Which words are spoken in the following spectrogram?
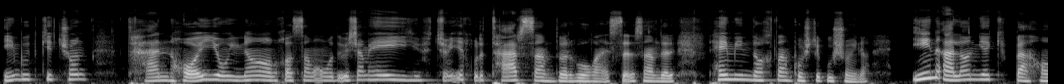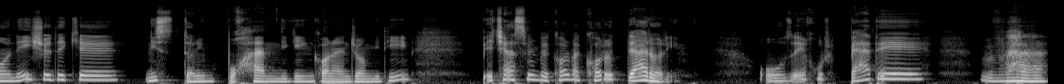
این بود که چون تنهایی و اینا می‌خواستم آماده بشم هی چون یه خورده ترسم داره واقعا استرسم داره. هی مینداختم پشت گوش و اینا. این الان یک بهانه شده که نیست داریم با هم دیگه این کار انجام میدیم. بچسبیم به کار و کار رو دراریم. اوضاع خور بده و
